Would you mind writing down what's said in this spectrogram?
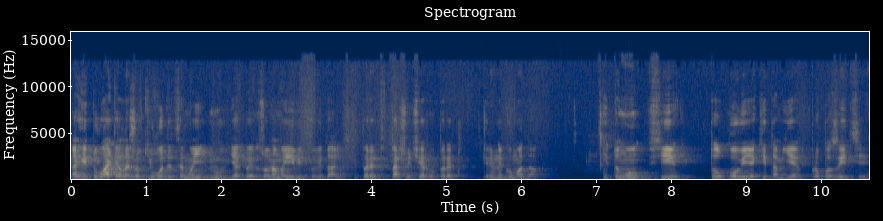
агітувати, але жовті води це мої, ну, якби, зона моєї відповідальності. Перед, в першу чергу перед керівником ОДА. І тому всі толкові, які там є пропозиції,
